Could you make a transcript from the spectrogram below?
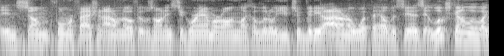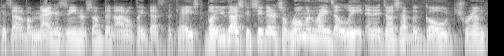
in some form or fashion. I don't know if it was on Instagram or on like a little YouTube video. I don't know what the hell this is. It looks kind of look like it's out of a magazine or something. I don't think that's the case. But you guys can see there, it's a Roman Reigns Elite, and it does have the gold trim.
